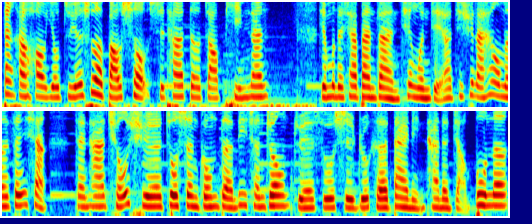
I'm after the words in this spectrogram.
但还好有主耶稣的保守，使她得着平安。节目的下半段，倩文姐要继续来和我们分享，在她求学做圣工的历程中，主耶稣是如何带领她的脚步呢？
